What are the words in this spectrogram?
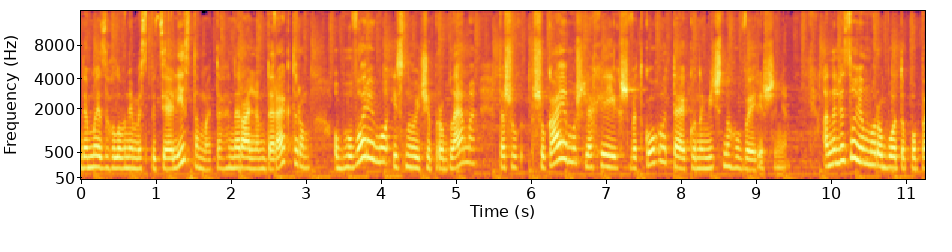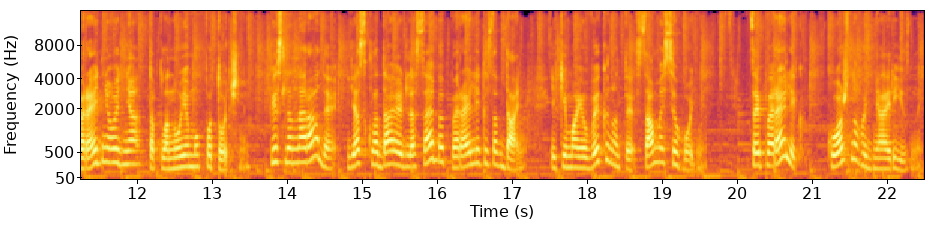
де ми з головними спеціалістами та генеральним директором обговорюємо існуючі проблеми та шукаємо шляхи їх швидкого та економічного вирішення. Аналізуємо роботу попереднього дня та плануємо поточний. Після наради я складаю для себе перелік завдань, які маю виконати саме сьогодні. Цей перелік кожного дня різний.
